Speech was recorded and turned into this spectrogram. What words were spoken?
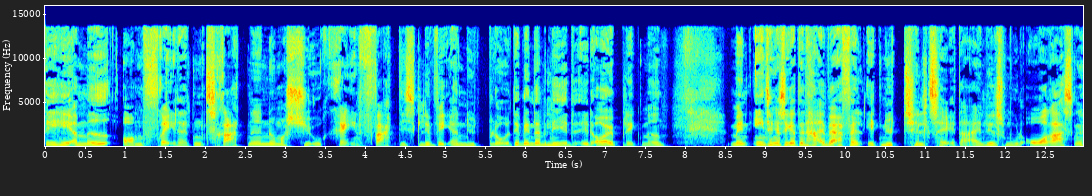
Det her med om fredag den 13. nummer 7 rent faktisk leverer nyt blod. Det venter vi lige et, et øjeblik med. Men en ting er sikkert, den har i hvert fald et nyt tiltag, der er en lille smule overraskende,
